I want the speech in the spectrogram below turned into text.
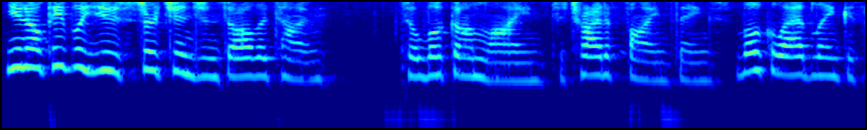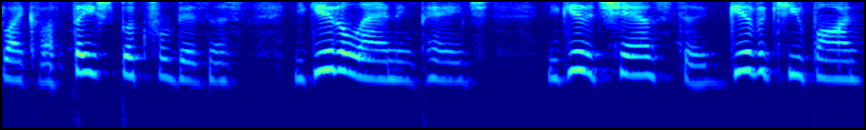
you know, people use search engines all the time to look online to try to find things. Local AdLink is like a Facebook for business. You get a landing page, you get a chance to give a coupon.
